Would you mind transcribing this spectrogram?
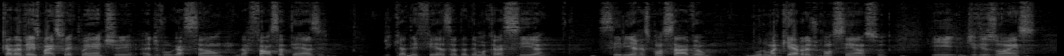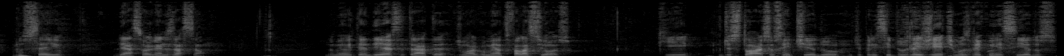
cada vez mais frequente a divulgação da falsa tese de que a defesa da democracia seria responsável por uma quebra de consenso e divisões no seio dessa organização. No meu entender, se trata de um argumento falacioso, que distorce o sentido de princípios legítimos reconhecidos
